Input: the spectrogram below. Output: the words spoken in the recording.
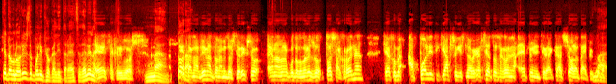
και τον γνωρίζετε πολύ πιο καλύτερα, έτσι δεν είναι; Έτσι ακριβώς. Ναι. Τώρα... Ήταν αδύνατο να μην τον στηρίξω έναν άνθρωπο που τον γνωρίζω τόσα χρόνια και έχουμε απόλυτη και άψογη συνεργασία τόσα χρόνια επιμελητηριακά σε όλα τα επίπεδα. Ναι.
